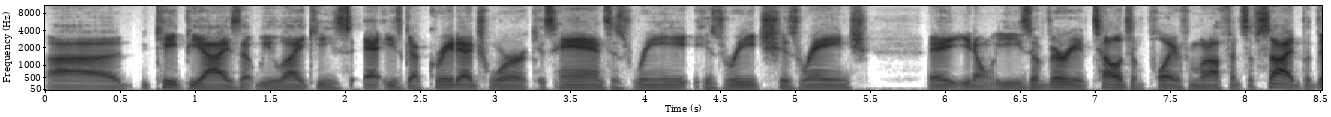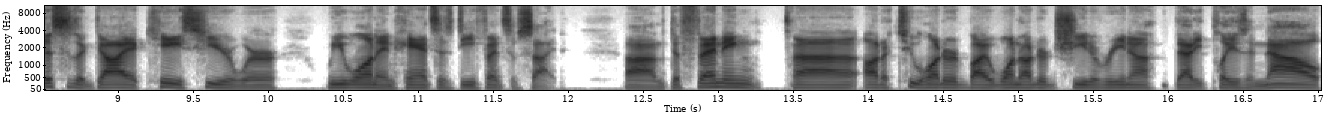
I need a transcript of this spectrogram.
uh, KPIs that we like. He's he's got great edge work, his hands, his re- his reach, his range. Uh, you know, he's a very intelligent player from an offensive side. But this is a guy, a case here where we want to enhance his defensive side. Um, defending uh, on a 200 by 100 sheet arena that he plays in now,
